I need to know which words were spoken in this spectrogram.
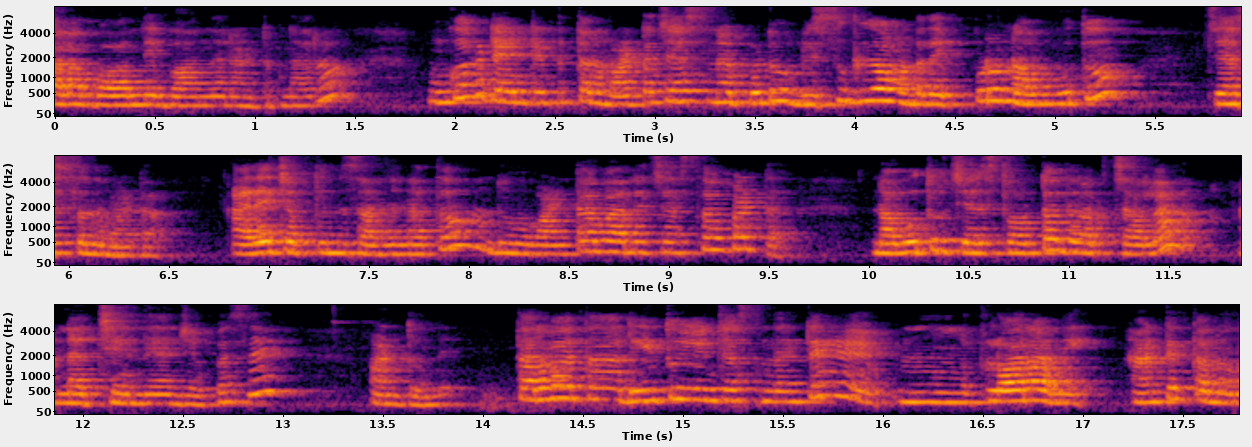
చాలా బాగుంది బాగుంది అని అంటున్నారు. ఇంకొకటి ఏంటంటే తను వంట చేస్తున్నప్పుడు విసుగ్గా ఉండదు ఎప్పుడూ నవ్వుతూ చేస్తుందన్నమాట. అదే చెప్తుంది సంజనతో నువ్వు వంట బాగానే చేస్తావు బట్ నవ్వుతూ చేస్తూ ఉంటే అది నాకు చాలా నచ్చింది అని చెప్పేసి అంటుంది. తర్వాత రీతు ఏం చేస్తుందంటే ఫ్లోరాని అంటే తను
